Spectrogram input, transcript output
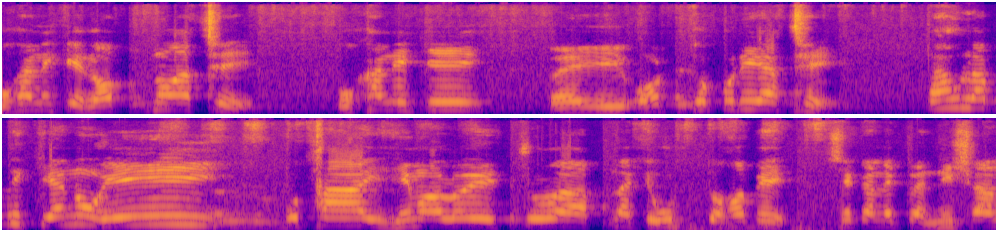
ওখানে কি রত্ন আছে? ওখানে কি এই অর্থকরী আছে? তাহলে আপনি কেন এই কোথায় হিমালয়ের চূড়া আপনাকে উঠতে হবে, সেখানে একটা নিশান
